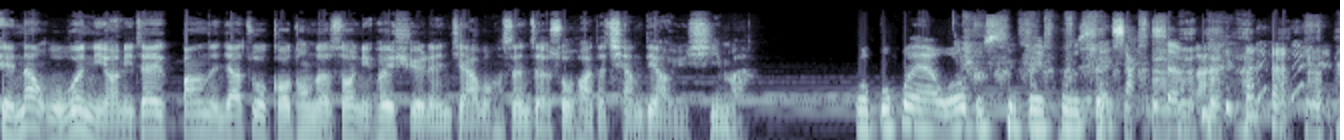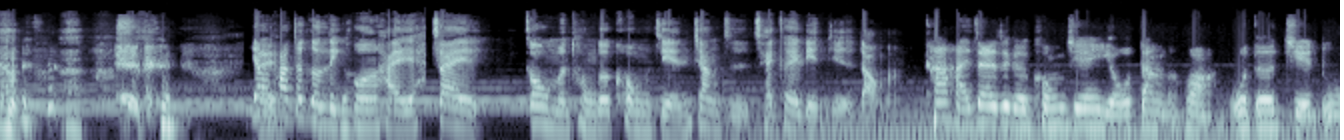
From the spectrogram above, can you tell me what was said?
哎、欸，那我问你哦，你在帮人家做沟通的时候，你会学人家往生者说话的腔调语气吗？我不会啊，我又不是被附身上身吧？要他这个灵魂还在跟我们同个空间，这样子才可以连接得到吗？他还在这个空间游荡的话，我的解读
